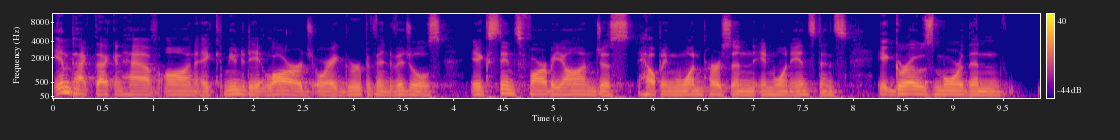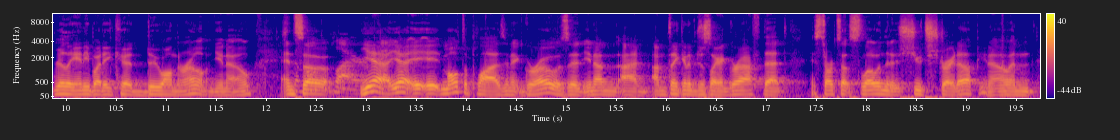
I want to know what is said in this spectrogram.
impact that can have on a community at large or a group of individuals it extends far beyond just helping one person in one instance. It grows more than really anybody could do on their own, you know. and so, yeah, yeah, it, it, multiplies and it grows. It, you know, I'm, I'm, thinking of just like a graph that it starts out slow and then it shoots straight up, you know. And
